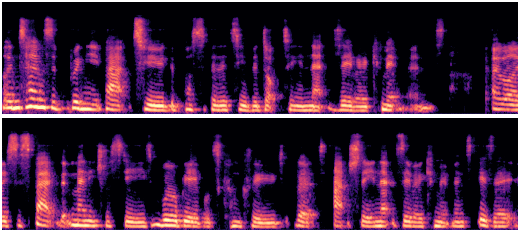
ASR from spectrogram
Well, in terms of bringing it back to the possibility of adopting a net zero commitment, oh, I suspect that many trustees will be able to conclude that actually net zero commitment is a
